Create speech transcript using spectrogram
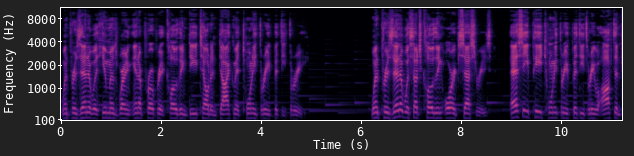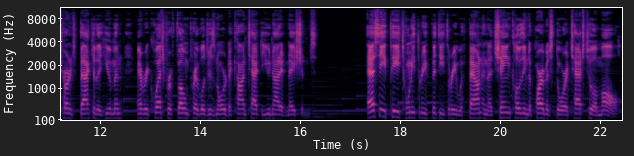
when presented with humans wearing inappropriate clothing detailed in Document 2353. When presented with such clothing or accessories, SCP-2353 will often turn its back to the human and request for phone privileges in order to contact the United Nations. SCP-2353 was found in a chain clothing department store attached to a mall.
